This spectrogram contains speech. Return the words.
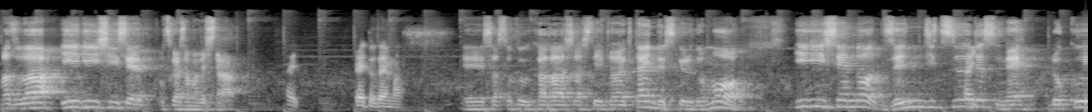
まずは EDC 戦、お疲れ様でした。はい、ありがとうございます。えー、早速伺わさせていただきたいんですけれども、ED 戦の前日ですね、はい、6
